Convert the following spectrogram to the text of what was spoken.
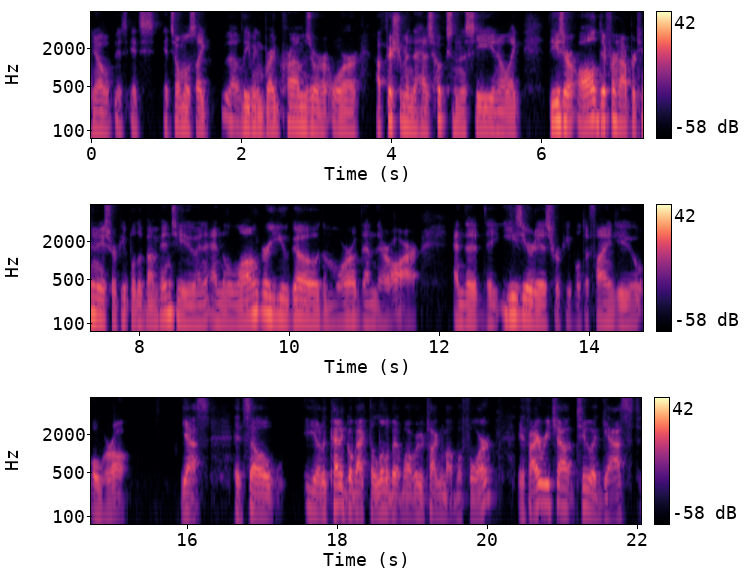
you know, it's it's it's almost like uh, leaving breadcrumbs or or a fisherman that has hooks in the sea. You know, like these are all different opportunities for people to bump into you. And and the longer you go, the more of them there are and the the easier it is for people to find you overall. Yes. And so, you know, to kind of go back to a little bit what we were talking about before, if I reach out to a guest,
